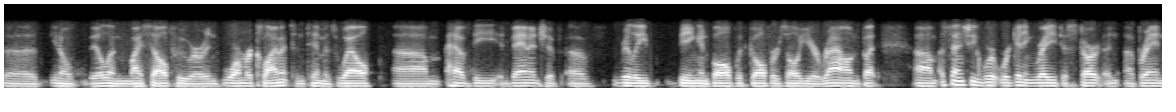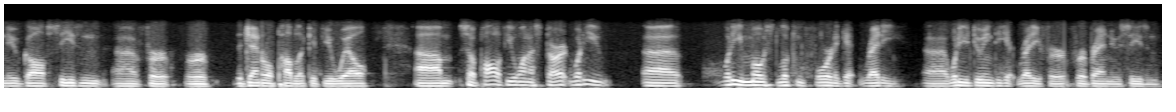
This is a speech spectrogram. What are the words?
uh, you know, Bill and myself, who are in warmer climates, and Tim as well, um, have the advantage of, of really being involved with golfers all year round. But um, essentially, we're, we're getting ready to start an, a brand new golf season uh, for for the general public, if you will. Um, so, Paul, if you want to start, what are you uh, what are you most looking for to get ready? Uh, what are you doing to get ready for, for a brand new season?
